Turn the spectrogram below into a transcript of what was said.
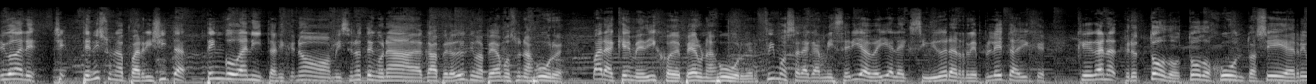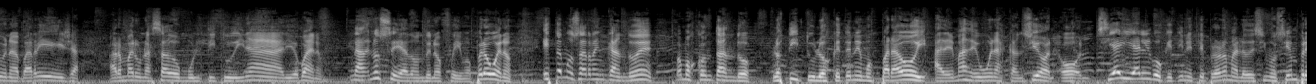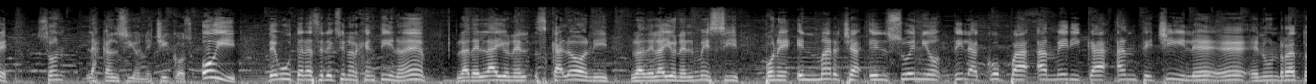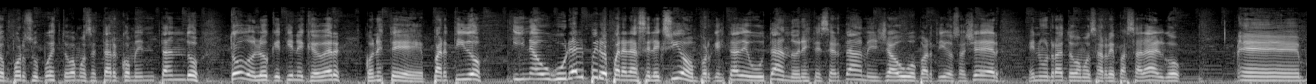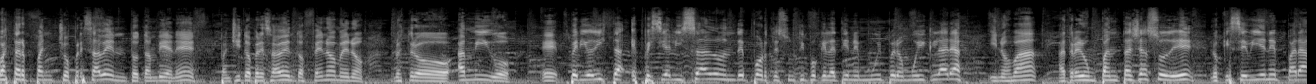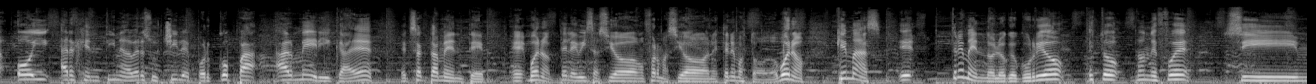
Digo, dale, che, ¿tenés una parrillita? Tengo ganitas. Dije, no, me dice, no tengo nada acá, pero de última pegamos unas burgers. ¿Para qué me dijo de pegar unas burgers? Fuimos a la carnicería, veía la exhibidora repleta, dije, qué gana, pero todo, todo junto, así, arriba una parrilla, armar un asado multitudinario. Bueno, nada, no sé a dónde nos fuimos, pero bueno, estamos arrancando, ¿eh? Vamos contando los títulos que tenemos para hoy, además de buenas canciones. O si hay algo que tiene este programa, lo decimos siempre, son las canciones, chicos. Hoy debuta la selección argentina, ¿eh? La de Lionel Scaloni, la de Lionel Messi, pone en marcha el sueño de la Copa América ante Chile. ¿eh? En un rato, por supuesto, vamos a estar comentando todo lo que tiene que ver con este partido inaugural, pero para la selección, porque está debutando en este certamen. Ya hubo partidos ayer. En un rato vamos a repasar algo. Eh, va a estar Pancho Presavento también, ¿eh? Panchito Presavento, fenómeno, nuestro amigo. Eh, periodista especializado en deportes, un tipo que la tiene muy pero muy clara y nos va a traer un pantallazo de lo que se viene para hoy Argentina versus Chile por Copa América, ¿eh? exactamente. Eh, bueno, televisación, formaciones, tenemos todo. Bueno, ¿qué más? Eh, tremendo lo que ocurrió. Esto, ¿dónde fue? Si...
